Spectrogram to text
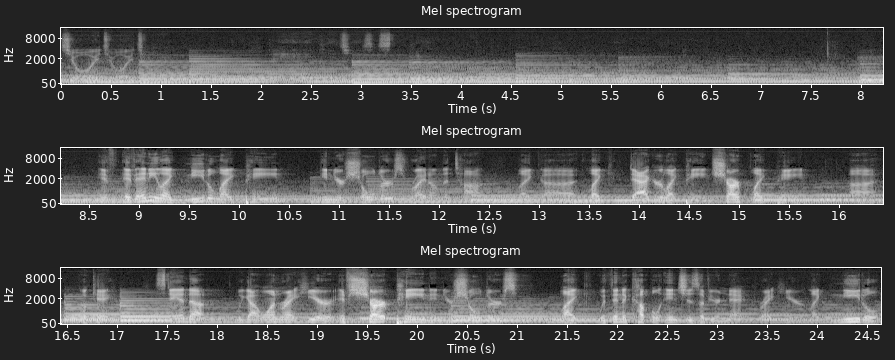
Joy, joy, joy. Thank you, Jesus. If, if any like needle like pain in your shoulders, right on the top, like uh, like dagger like pain, sharp like pain, uh, okay, stand up we got one right here. If sharp pain in your shoulders, like within a couple inches of your neck, right here, like needle.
